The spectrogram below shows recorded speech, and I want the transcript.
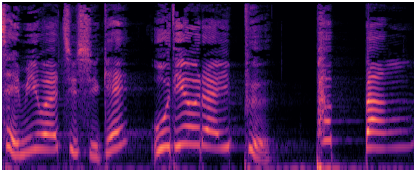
재미와 지식의 오디오 라이프. 팝빵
